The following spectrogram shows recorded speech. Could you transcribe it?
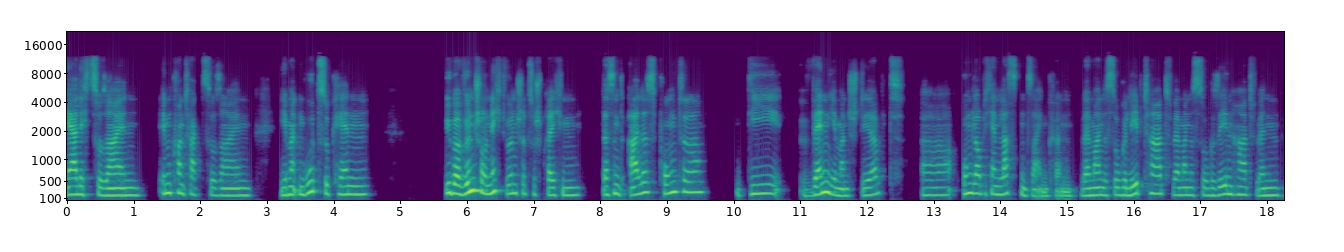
ehrlich zu sein, im Kontakt zu sein, jemanden gut zu kennen, über Wünsche und Nichtwünsche zu sprechen. Das sind alles Punkte, die, wenn jemand stirbt, äh, unglaublich entlastend sein können, wenn man es so gelebt hat, wenn man es so gesehen hat, wenn,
